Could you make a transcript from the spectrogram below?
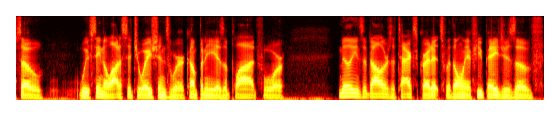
so we've seen a lot of situations where a company has applied for millions of dollars of tax credits with only a few pages of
